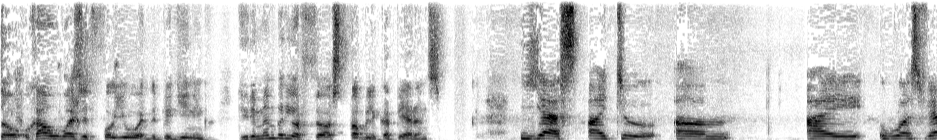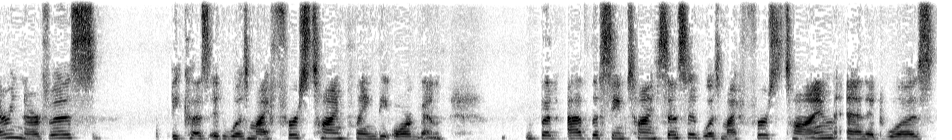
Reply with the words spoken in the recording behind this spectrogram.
So, how was it for you at the beginning? Do you remember your first public appearance? Yes, I do. Um, I was very nervous because it was my first time playing the organ. But at the same time, since it was my first time and it was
